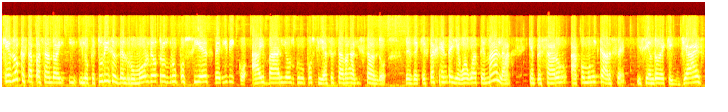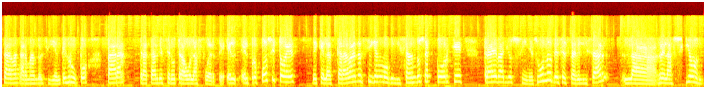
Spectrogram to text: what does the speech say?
qué es lo que está pasando ahí. Y, lo que tú dices del rumor de otros grupos sí es verídico. Hay varios grupos que ya se estaban alistando desde que esta gente llegó a Guatemala que empezaron a comunicarse diciendo de que ya estaban armando el siguiente grupo para tratar de hacer otra ola fuerte. El, el propósito es de que las caravanas sigan movilizándose porque trae varios fines. Uno, desestabilizar la relación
